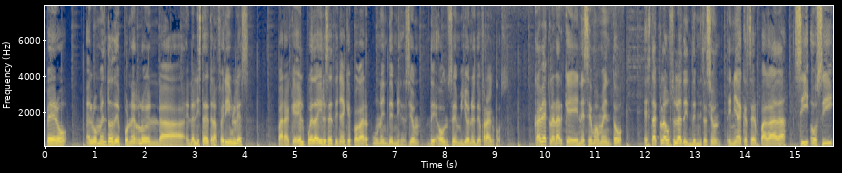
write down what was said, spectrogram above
Pero al momento de ponerlo en la, en la lista de transferibles, para que él pueda irse tenía que pagar una indemnización de 11 millones de francos. Cabe aclarar que en ese momento esta cláusula de indemnización tenía que ser pagada sí o sí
